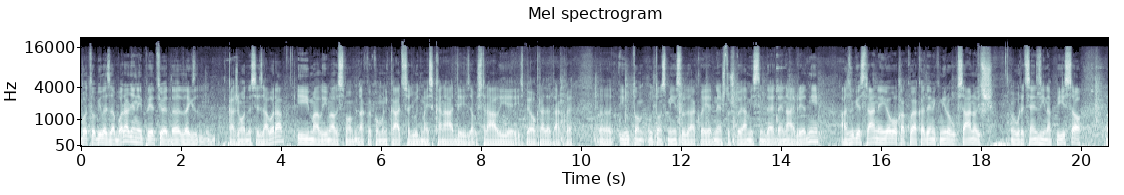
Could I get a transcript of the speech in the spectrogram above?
gotovo bile zaboravljene i prijetio je da, da ih kažem, odnese zaborav. I imali, imali smo dakle, komunikaciju sa ljudima iz Kanade, iz Australije, iz Beograda, dakle, i u tom, u tom smislu dakle je nešto što ja mislim da je, da je najvrijednije a s druge strane i ovo kako je akademik Miro Vuksanović u recenziji napisao e,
